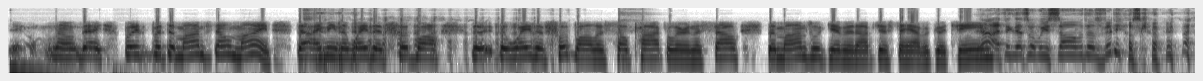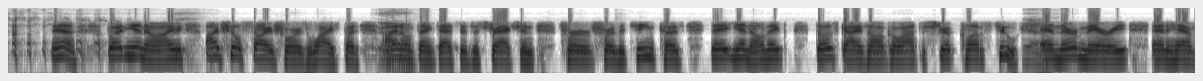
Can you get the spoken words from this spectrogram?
No, they but but the moms don't mind. The, I mean, the way that football, the the way that football is so popular in the South, the moms would give it up just to have a good team. Yeah, I think that's what we saw with those videos coming. out. yeah, but you know, I mean, I feel sorry for his wife, but I don't think that's a distraction for for the team because they, you know, they those guys all go out to strip clubs too, Yeah. and they're married and have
